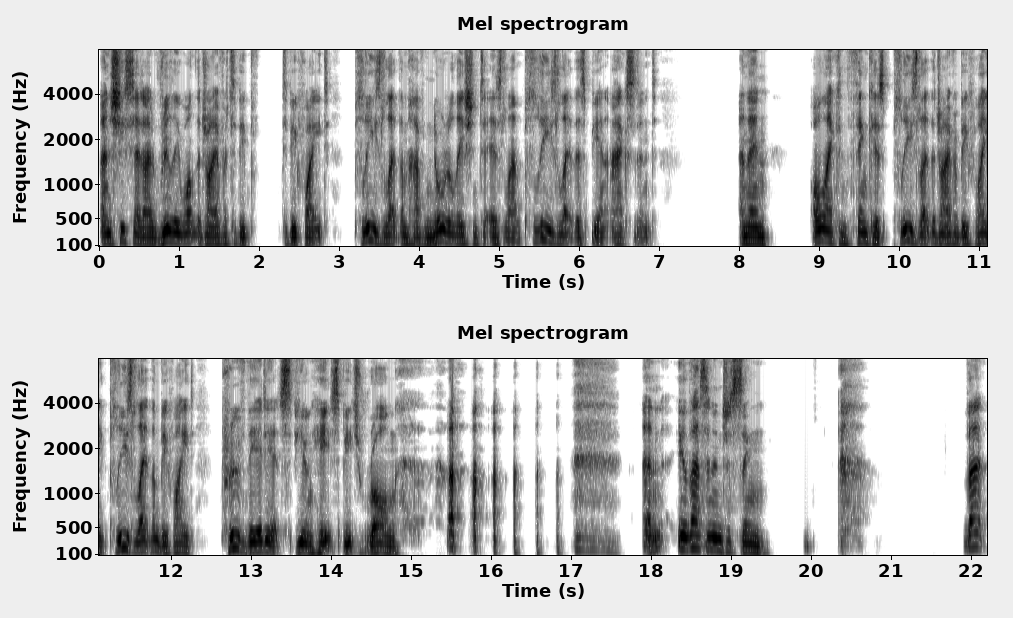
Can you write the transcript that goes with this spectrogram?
and she said, I really want the driver to be, to be white. Please let them have no relation to Islam. Please let this be an accident. And then all I can think is, please let the driver be white. Please let them be white. Prove the idiot spewing hate speech wrong. and, you know, that's an interesting that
